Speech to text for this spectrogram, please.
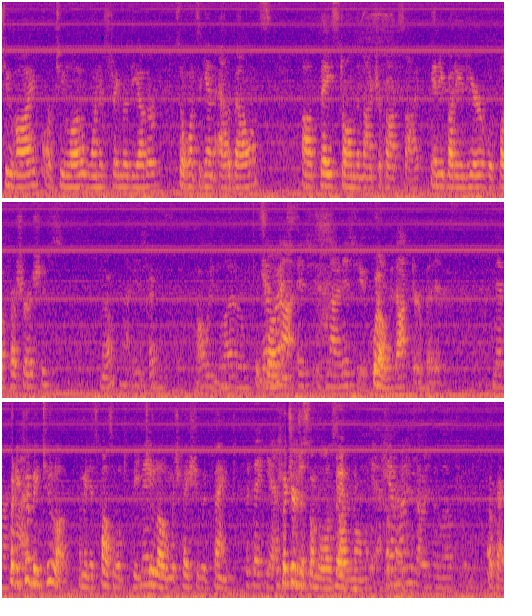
too high or too low, one extreme or the other. So once again, out of balance, uh, based on the nitric oxide. Anybody in here with blood pressure issues? No? Not Okay. issues, always low. It's Yeah, low? not, it's, it's not an issue Well- for the doctor, but it's never But it could be too low. I mean, it's possible to be too Maybe. low, in which case you would faint. But they, yeah. But you're just on the low side of normal. Yeah. Okay. Yeah, mine has always been low too. Okay.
